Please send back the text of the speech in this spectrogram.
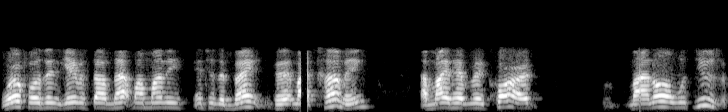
Wherefore then gavest thou not my money into the bank, that at my coming I might have required mine own with usury.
